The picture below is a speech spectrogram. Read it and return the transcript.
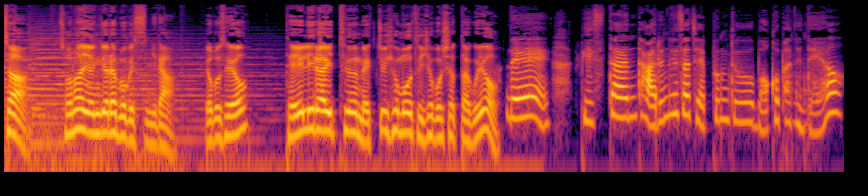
자, 전화 연결해 보겠습니다. 여보세요? 데일리라이트 맥주 효모 드셔보셨다고요? 네, 비슷한 다른 회사 제품도 먹어봤는데요.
